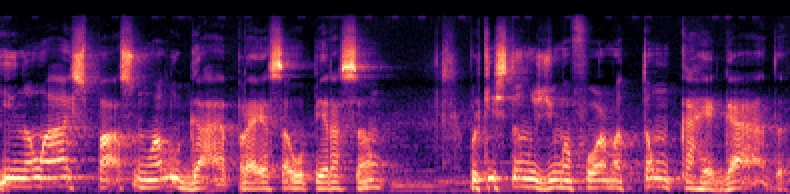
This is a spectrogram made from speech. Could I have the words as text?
E não há espaço, não há lugar para essa operação, porque estamos de uma forma tão carregada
